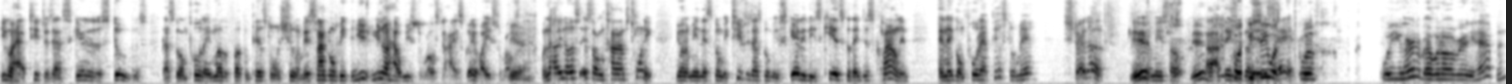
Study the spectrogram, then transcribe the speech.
you're gonna have teachers that's scared of the students that's gonna pull their motherfucking pistol and shoot them. It's not gonna be you. You know how we used to roast in high school. Everybody used to roast. Yeah. Well, now you know it's, it's on times twenty. You know what I mean? There's gonna be teachers that's gonna be scared of these kids because they just clowning and they gonna pull that pistol, man, straight up. Yeah, you know I mean, so yeah. I, I think well, you see what sad. well, well, you heard about what already happened.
